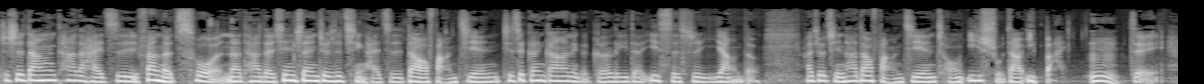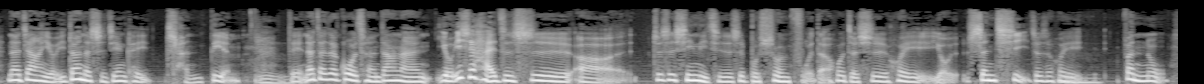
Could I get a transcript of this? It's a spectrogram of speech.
就是当她的孩子犯了错，那她的先生就是请孩子到房间，其实跟刚刚那个隔离的意思是一样的，他就请他到房间从一数到一百。嗯，对，那这样有一段的时间可以沉淀。嗯，对，那在这个过程，当然有一些孩子是呃，就是心里其实是不顺服的，或者是会有生气，就是会愤怒。嗯、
